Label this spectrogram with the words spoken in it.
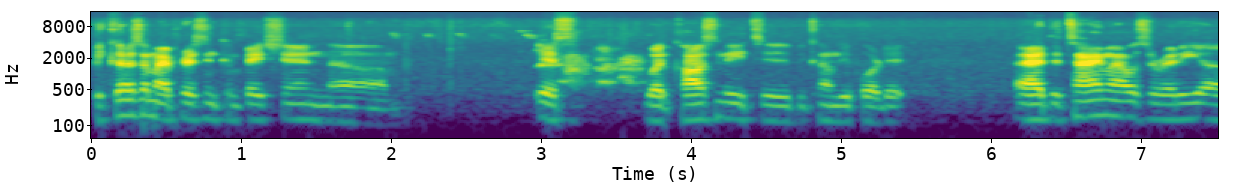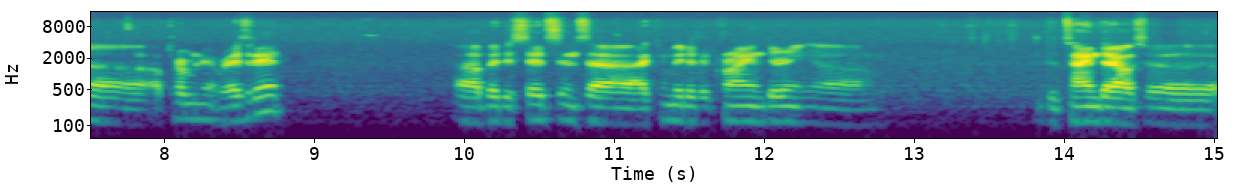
because of my prison conviction, um, is what caused me to become deported. At the time, I was already a, a permanent resident, uh, but they said since uh, I committed a crime during uh, the time that I was a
